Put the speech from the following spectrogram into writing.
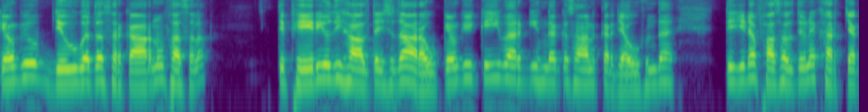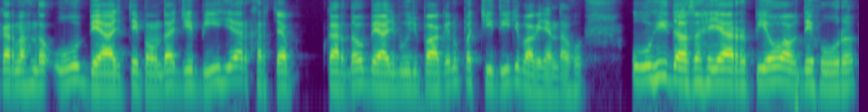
ਕਿਉਂਕਿ ਉਹ ਦੇਊਗਾ ਤਾਂ ਸਰਕਾਰ ਨੂੰ ਫਸਲ। ਤੇ ਫੇਰ ਹੀ ਉਹਦੀ ਹਾਲਤ 'ਚ ਸੁਧਾਰ ਆਊ, ਕਿਉਂਕਿ ਕਈ ਵਾਰ ਕੀ ਹੁੰਦਾ, ਕਿਸਾਨ ਕਰਜ਼ਾਊ ਹੁੰਦਾ ਹੈ ਤੇ ਜਿਹੜਾ ਫਸਲ ਤੇ ਉਹਨੇ ਖਰਚਾ ਕਰਨਾ ਹੁੰਦਾ, ਉਹ ਵਿਆਜ ਤੇ ਪਾਉਂਦਾ ਜੇ 20000 ਖਰਚਾ ਕਰਦਾ, ਉਹ ਵਿਆਜ ਬੂਜ ਪਾ ਕੇ ਉਹਨੂੰ 25 30 ਚ ਵਗ ਜਾਂਦਾ ਉਹ। ਉਹੀ 10000 ਰੁਪਏ ਉਹ ਆਪਦੇ ਹੋਰ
